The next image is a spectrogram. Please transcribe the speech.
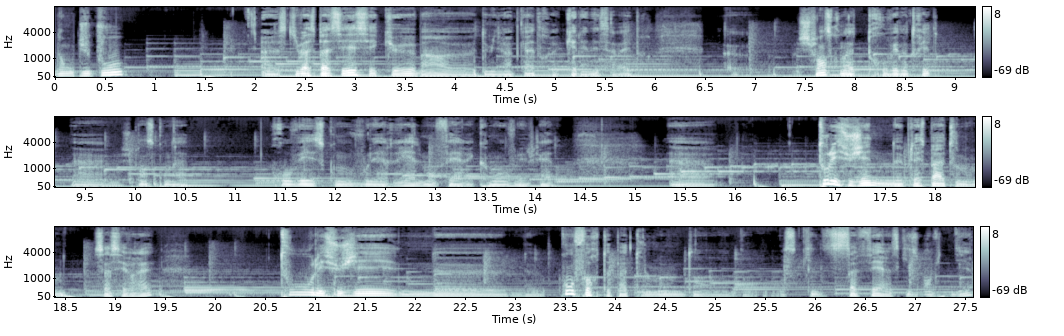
donc du coup, euh, ce qui va se passer, c'est que ben, 2024, euh, quelle année ça va être? Euh, Je pense qu'on a trouvé notre rythme. je pense qu'on a trouvé ce qu'on voulait réellement faire et comment on voulait le faire. tous les sujets ne plaisent pas à tout le monde, ça c'est vrai. Tous les sujets ne, confortent pas tout le monde dans, dans ce qu'ils savent faire et ce qu'ils ont envie de dire.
